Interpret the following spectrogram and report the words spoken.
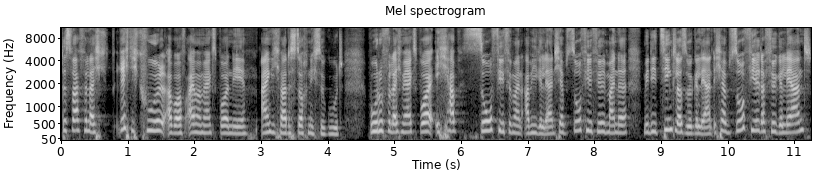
das war vielleicht richtig cool, aber auf einmal merkst, boah, nee, eigentlich war das doch nicht so gut. Wo du vielleicht merkst, boah, ich habe so viel für mein Abi gelernt, ich habe so viel für meine Medizinklausur gelernt, ich habe so viel dafür gelernt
